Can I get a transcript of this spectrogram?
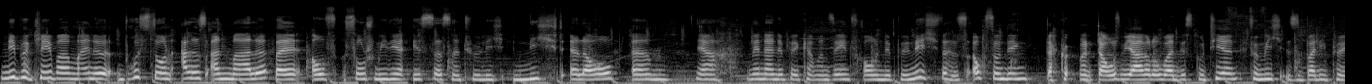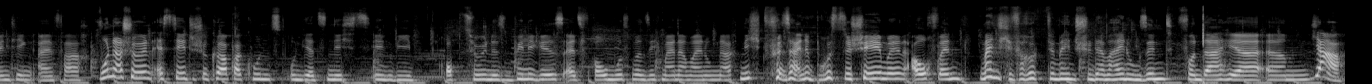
Nippelkleber meine Brüste und alles anmale, weil auf Social Media ist das natürlich nicht erlaubt. Ähm, ja, Männernippel kann man sehen, Frauennippel nicht. Das ist auch so ein Ding, da könnte man tausend Jahre drüber diskutieren. Für mich ist Bodypainting einfach wunderschön, ästhetische Körperkunst und jetzt nichts irgendwie obszönes, billiges. Als Frau muss man sich meiner Meinung nach nicht für seine Brüste schämen, auch wenn manche verrückte Menschen der Meinung sind. Von daher, ähm, ja,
